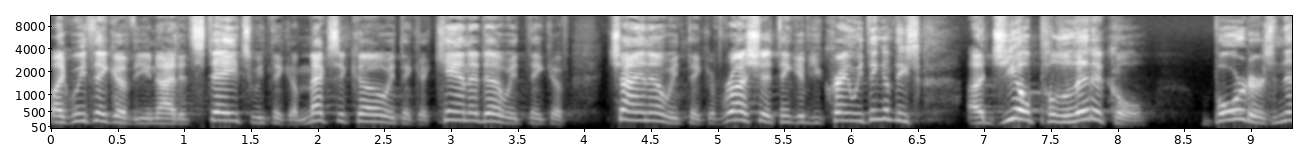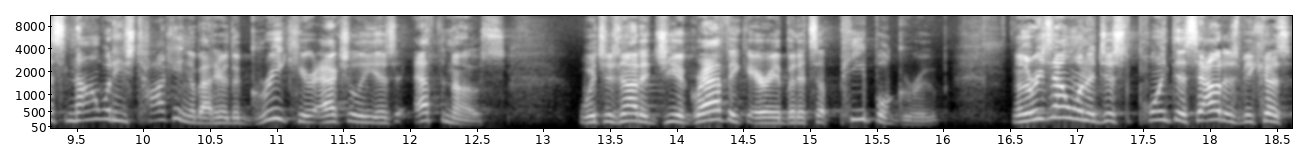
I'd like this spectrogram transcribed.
Like we think of the United States, we think of Mexico, we think of Canada, we think of China, we think of Russia, we think of Ukraine, we think of these uh, geopolitical borders. And that's not what he's talking about here. The Greek here actually is ethnos, which is not a geographic area, but it's a people group. And the reason I want to just point this out is because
